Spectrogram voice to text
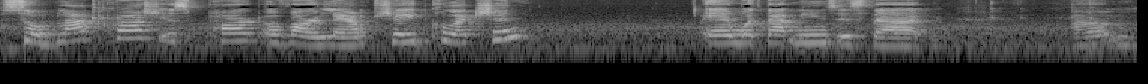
So Black Crush is part of our lampshade collection. And what that means is that um,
